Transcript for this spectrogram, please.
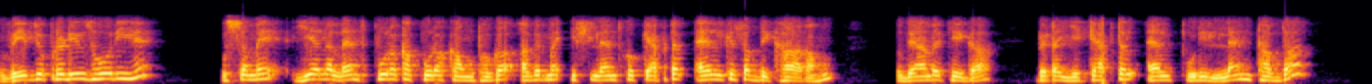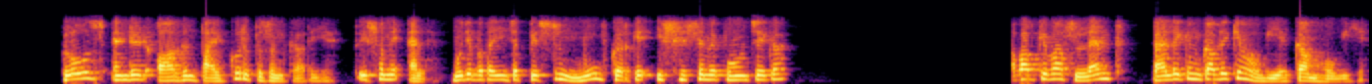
वेव जो प्रोड्यूस हो रही है, उस समय ये वाला लेंथ पूरा का पूरा काउंट होगा। अगर मैं इस लेंथ को कैपिटल एल के साथ दिखा रहा हूँ तो ध्यान रखिएगा, बेटा ये कैपिटल एल पूरी length of the close ended organ pipe को रिप्रेजेंट कर रही है। तो इस समय एल है। मुझे बताइए, जब पिस्टन मूव करके इस हिस्से में पहुंचेगा, अब आपके पास लेंथ पहले के मुकाबले क्या होगी? है कम होगी है।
